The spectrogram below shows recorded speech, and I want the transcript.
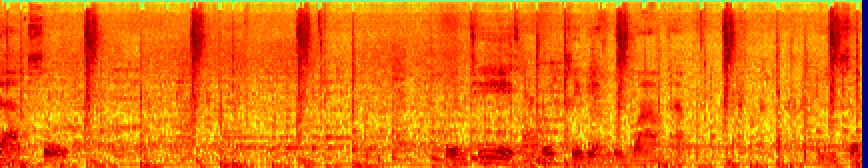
จากสูตร พื้นที่ของรูปสี่เหลี่ยมรูปว่าวครับ1ส่วน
